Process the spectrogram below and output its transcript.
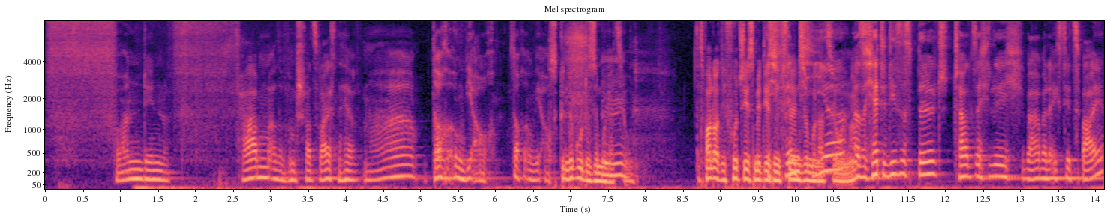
Von den Farben, also vom Schwarz-Weißen her, na, doch irgendwie auch. Doch irgendwie auch. Das ist eine gute Simulation. Das waren doch die Fujis mit diesen Filmsimulationen. Ne? Also ich hätte dieses Bild tatsächlich, war bei der XT2.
